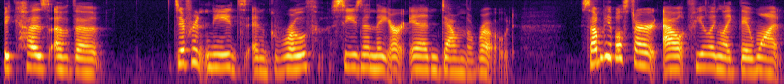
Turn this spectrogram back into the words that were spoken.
because of the different needs and growth season that you're in down the road. Some people start out feeling like they want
